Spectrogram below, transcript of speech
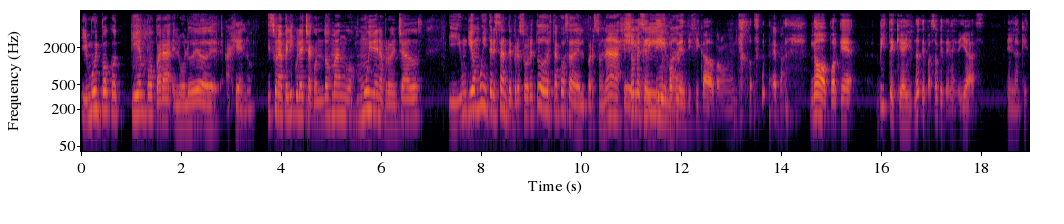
y muy poco tiempo para el boludeo de- ajeno. Es una película hecha con dos mangos muy bien aprovechados y un guion muy interesante, pero sobre todo esta cosa del personaje. Yo del me sentí un poco identificado por momentos. Epa, no, porque, viste que hay, ¿no te pasó que tenés días en los que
